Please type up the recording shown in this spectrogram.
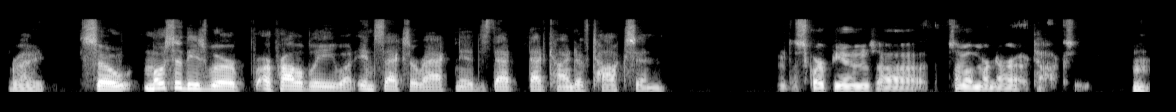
Right. So most of these were are probably what insects, arachnids, that that kind of toxin. The scorpions, uh, some of them are neurotoxin. Hmm.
